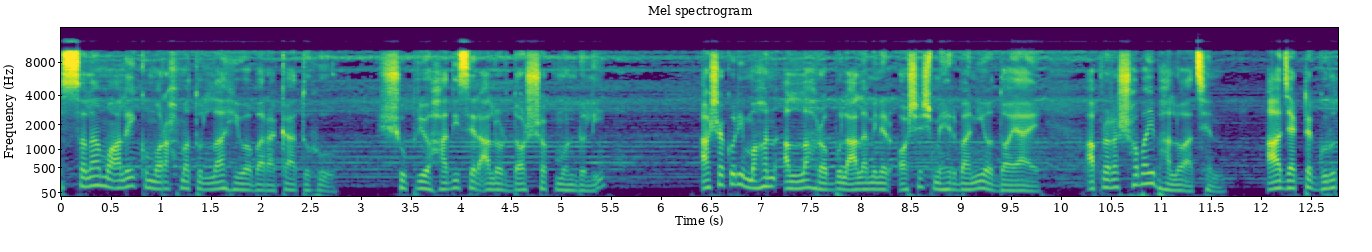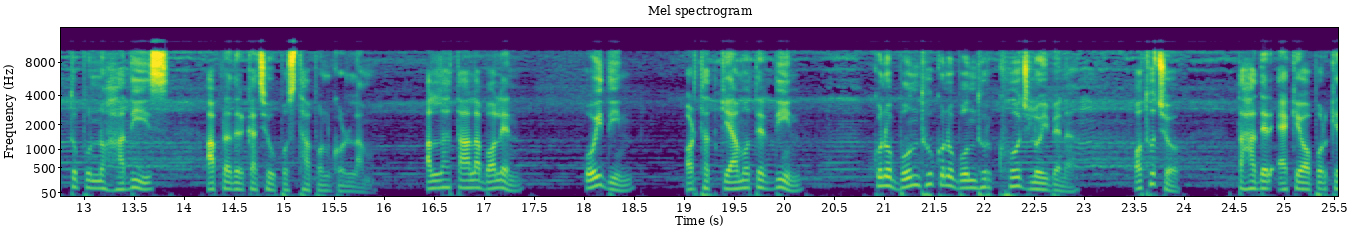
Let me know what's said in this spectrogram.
আসসালামু আলাইকুম রহমতুল্লাহি ওবারাকাতুহু। সুপ্রিয় হাদিসের আলোর দর্শক মণ্ডলী, আশা করি মহান আল্লাহ রব্বুল আলমিনের অশেষ মেহরবানি ও দয়ায় আপনারা সবাই ভালো আছেন। আজ একটা গুরুত্বপূর্ণ হাদিস আপনাদের কাছে উপস্থাপন করলাম। আল্লাহ তাআলা বলেন, ওই দিন, অর্থাৎ কেয়ামতের দিন, কোনো বন্ধু কোনো বন্ধুর খোঁজ লইবে না, অথচ তাহাদের একে অপরকে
